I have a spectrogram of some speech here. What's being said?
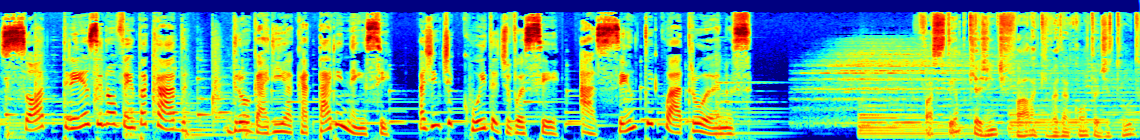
só R$ 13,90 cada. Drogaria Catarinense. A gente cuida de você há 104 anos. Faz tempo que a gente fala que vai dar conta de tudo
